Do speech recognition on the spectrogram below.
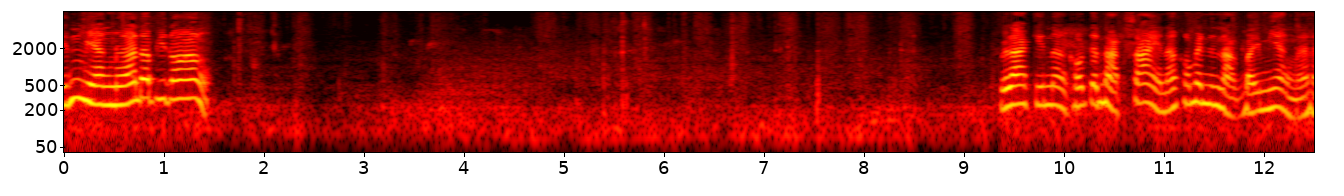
กินเมียงเหนือเด้อพี่น้อง เวลากินน่ะเขาจะหนักไส้นะเขาไม่ได้หนักใบเมี่ยงนะ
